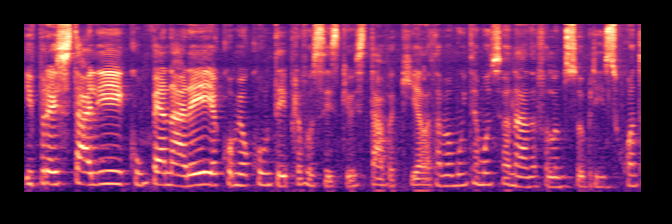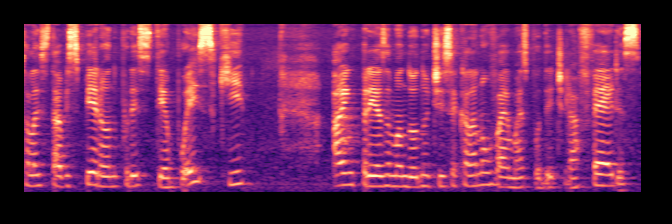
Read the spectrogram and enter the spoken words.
e para estar ali com o pé na areia, como eu contei para vocês que eu estava aqui. Ela estava muito emocionada falando sobre isso, quanto ela estava esperando por esse tempo. Eis que a empresa mandou notícia que ela não vai mais poder tirar férias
